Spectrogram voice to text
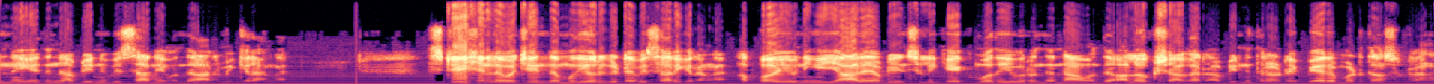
என்ன ஏதுன்னு அப்படின்னு விசாரணை வந்து ஆரம்பிக்கிறாங்க. ஸ்டேஷன்ல வச்சு இந்த முதியோர்கிட்ட விசாரிக்கிறாங்க. அப்ப நீங்க யாரு? அப்படின்னு சொல்லி கேட்கும்போது இவர் வந்து நான் வந்து அலோக் சாகர் அப்படின்னு தன்னுடைய பேரை மட்டும் தான் சொல்றாங்க.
